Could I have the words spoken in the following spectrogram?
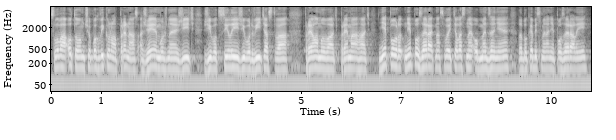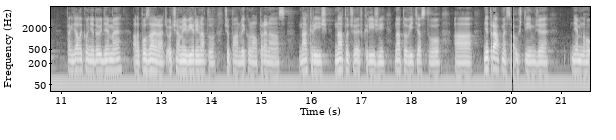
slova o tom, čo Boh vykonal pre nás a že je možné žiť život sily, život víťazstva, prelamovať, premáhať, nepo, nepozerať na svoje telesné obmedzenie, lebo keby sme na ne pozerali, tak ďaleko nedojdeme, ale pozerať očami víry na to, čo Pán vykonal pre nás, na kríž, na to, čo je v kríži, na to víťazstvo. A netrápme sa už tým, že nemnoho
